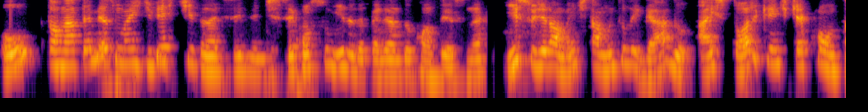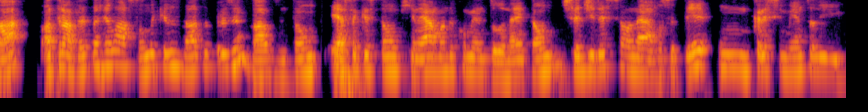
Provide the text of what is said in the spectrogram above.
ou tornar até mesmo mais divertida, né, de ser, de ser consumida, dependendo do contexto, né. Isso geralmente está muito ligado à história que a gente quer contar através da relação daqueles dados apresentados. Então, essa questão que né, a Amanda comentou, né, então, você direcionar, você ter um crescimento ali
